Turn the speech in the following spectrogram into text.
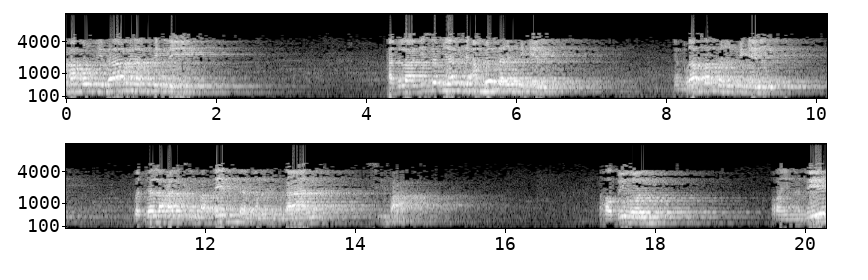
makhluk tidak minat fi'li. Adalah isim yang diambil dari fi'il. Yang berasal dari fi'il. Badalah ala sifatin dan menunjukkan sifat. Hadirun orang yang hadir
